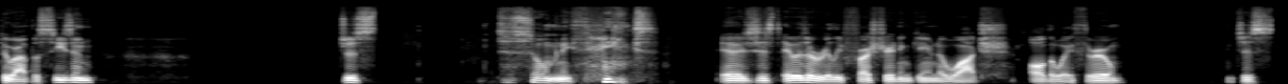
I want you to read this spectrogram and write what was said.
throughout the season. Just, just so many things. It was just, it was a really frustrating game to watch all the way through. Just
